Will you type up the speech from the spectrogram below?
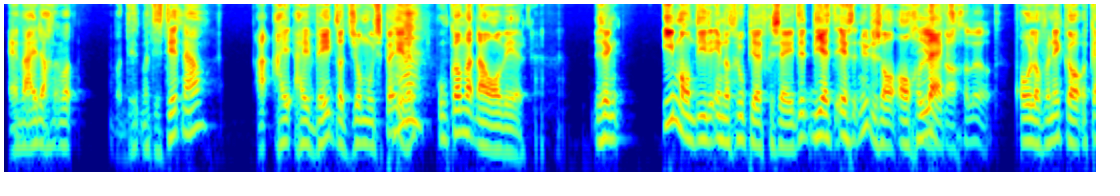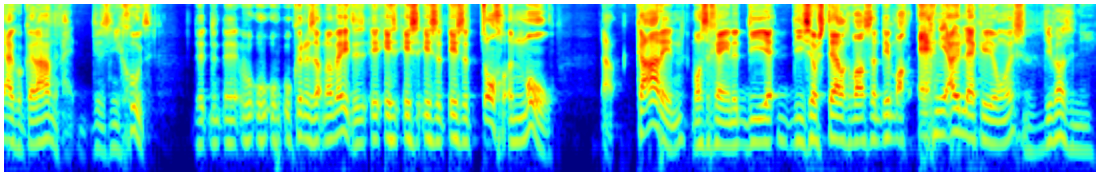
En wij dachten, wat, wat, is- wat is dit nou? Hij, hij weet dat John moet spelen. Hoe kan dat nou alweer? Dus ik iemand die er in dat groepje heeft gezeten, die heeft, heeft het nu dus al, al gelekt. al geluld. Olaf en ik kijken elkaar aan. Dit is niet goed. De- de- de- hoe, kunnen ze dat nou weten? Is, is, is, het, is het toch een mol? Nou, Karin was degene die, die zo stellig was. Dat dit mag echt niet uitlekken, jongens. Die was het niet.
